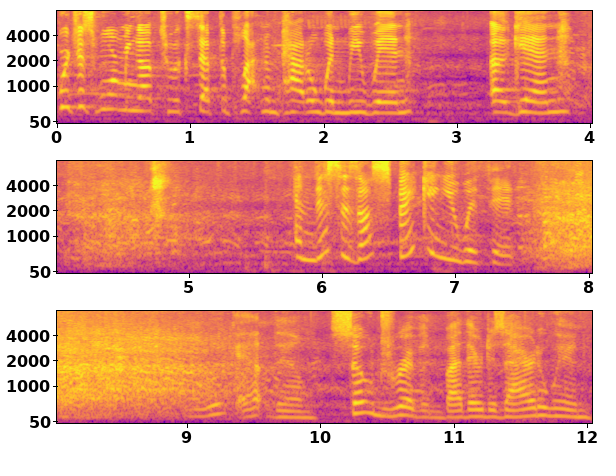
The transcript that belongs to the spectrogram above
We're just warming up to accept the platinum paddle when we win. Again. And this is us spanking you with it. Look at them, so driven by their desire to win.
